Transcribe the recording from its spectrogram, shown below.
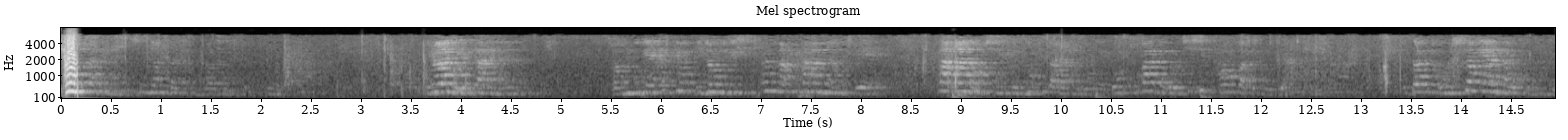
현 이러한 예산은 전국의 학교 비정규직 13만 4만 명에게 사만 없이 근속수당을 제공해도 추가적으로 74억까지 들지 않습니다. 즉각적으로 시정해야 한다고 보는데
